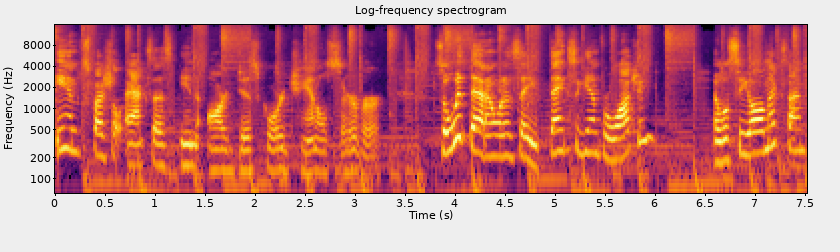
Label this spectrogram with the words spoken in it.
and special access in our Discord channel server. So with that, I want to say thanks again for watching, and we'll see you all next time.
